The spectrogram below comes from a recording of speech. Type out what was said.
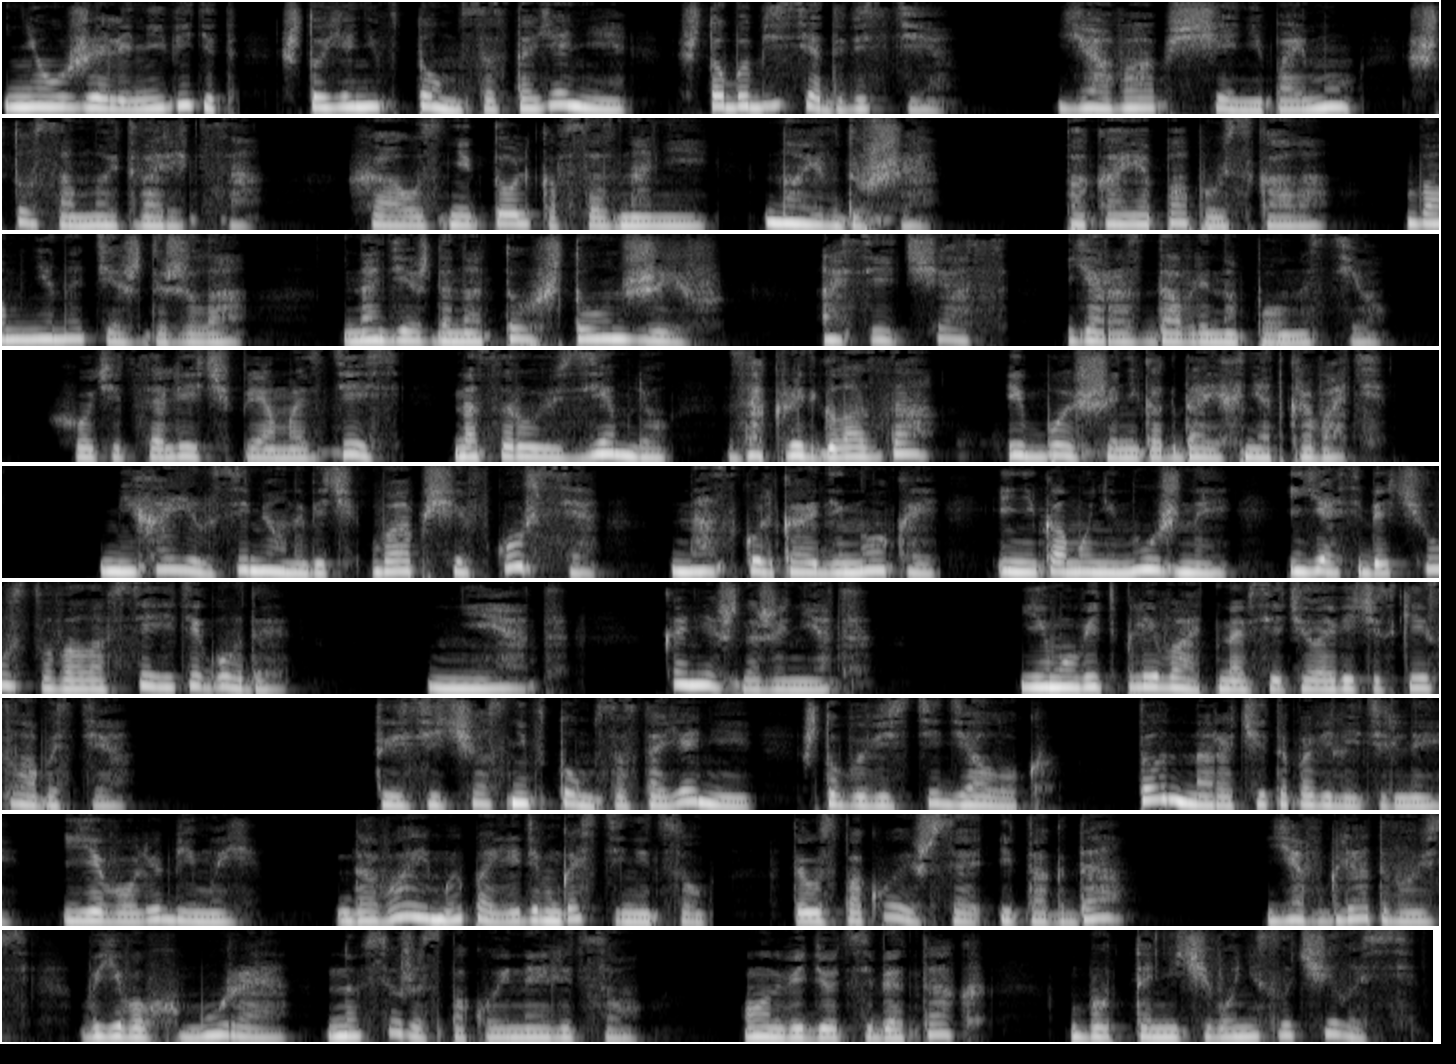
Неужели не видит, что я не в том состоянии, чтобы беседы вести? Я вообще не пойму, что со мной творится. Хаос не только в сознании, но и в душе. Пока я папу искала, во мне надежда жила. Надежда на то, что он жив. А сейчас я раздавлена полностью. Хочется лечь прямо здесь, на сырую землю, закрыть глаза и больше никогда их не открывать. Михаил Семенович вообще в курсе, насколько одинокой и никому не нужной я себя чувствовала все эти годы? Нет, конечно же нет. Ему ведь плевать на все человеческие слабости. Ты сейчас не в том состоянии, чтобы вести диалог. Тон нарочито повелительный, его любимый. Давай мы поедем в гостиницу. Ты успокоишься, и тогда... Я вглядываюсь в его хмурое, но все же спокойное лицо. Он ведет себя так, будто ничего не случилось.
